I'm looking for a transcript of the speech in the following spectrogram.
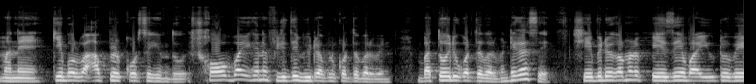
মানে কি বলব আপলোড করছে কিন্তু। সবাই এখানে ফ্রিতে ভিডিও আপলোড করতে পারবেন বা তৈরি করতে পারবেন, ঠিক আছে? সেই ভিডিওকে আপনারা পেজে বা ইউটিউবে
